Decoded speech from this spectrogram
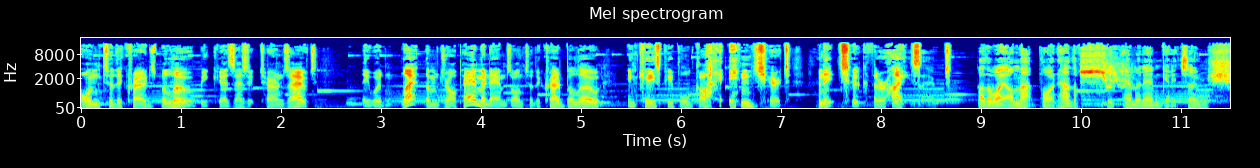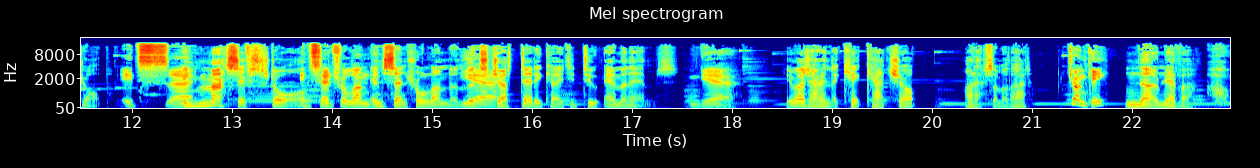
onto the crowds below. Because, as it turns out, they wouldn't let them drop M&Ms onto the crowd below in case people got injured, and it took their eyes out. By the way, on that point, how the f- did M&M get its own shop? It's a uh, massive store in central London. in central London Yeah. that's just dedicated to M&Ms. yeah, Can you imagine having the Kit Kat shop? I'd have some of that. chunky. No, never. Oh,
